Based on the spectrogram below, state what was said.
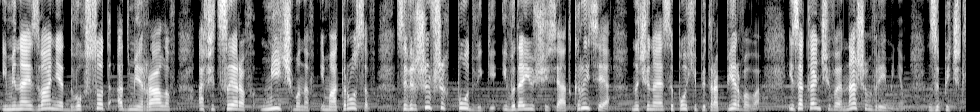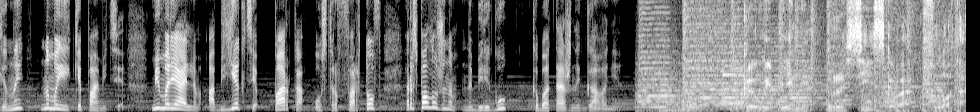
Имена и звания 200 адмиралов, офицеров, мичманов и матросов, совершивших подвиги и выдающиеся открытия, начиная с эпохи Петра I и заканчивая нашим временем, запечатлены на маяке памяти, мемориальном объекте парка «Остров фортов», расположенном на берегу каботажной гавани. Колыбель российского флота.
